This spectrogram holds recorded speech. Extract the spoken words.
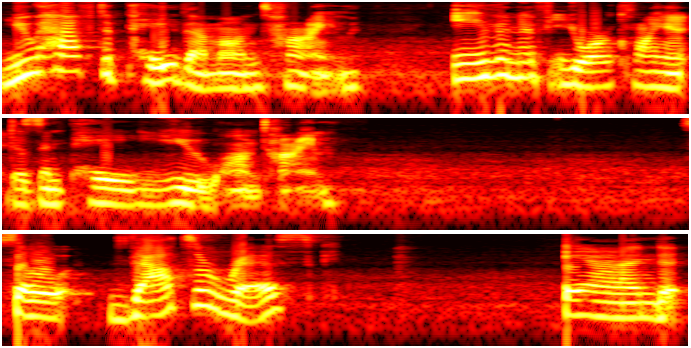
you have to pay them on time, even if your client doesn't pay you on time. So that's a risk. And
